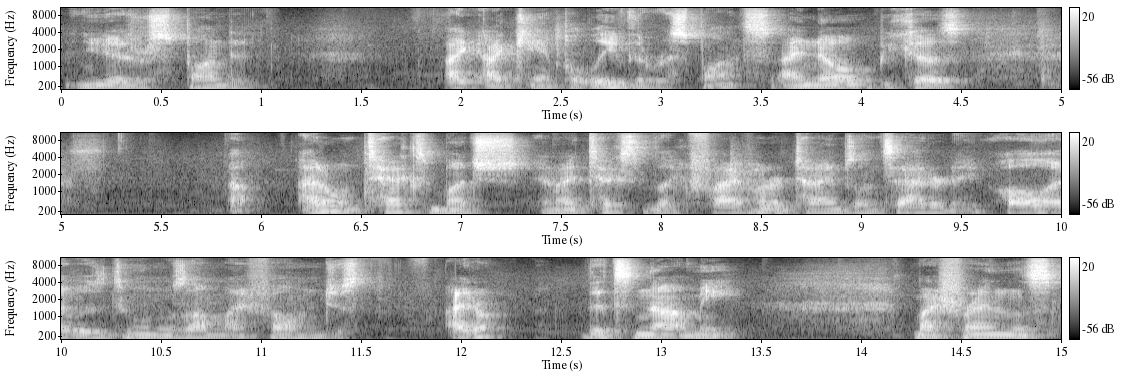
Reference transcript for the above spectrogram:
and you guys responded. I, I can't believe the response. I know because I don't text much, and I texted like 500 times on Saturday. All I was doing was on my phone. Just, I don't, that's not me. My friends,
